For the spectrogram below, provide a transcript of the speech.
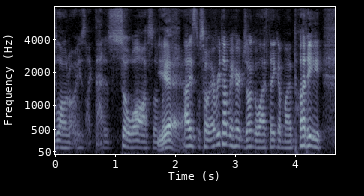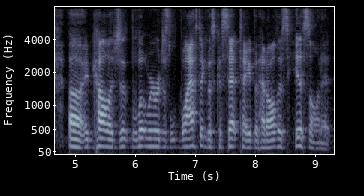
blown away. He's like, "That is so awesome!" Yeah. I, so every time I hear Jungle, I think of my buddy uh, in college. that- We were just blasting this cassette tape that had all this hiss on it,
